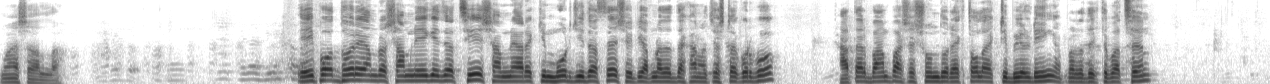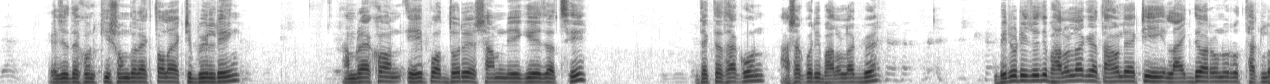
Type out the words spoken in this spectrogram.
মাশাল্লাহ এই পথ ধরে আমরা সামনে এগিয়ে যাচ্ছি, সামনে আর একটি মসজিদ আছে, সেটি আপনাদের দেখানোর চেষ্টা করব। হাতার বাম পাশে সুন্দর একতলা একটি বিল্ডিং, আপনারা দেখতে পাচ্ছেন। এই যে দেখুন কি সুন্দর একতলা একটি বিল্ডিং। আমরা এখন এই পথ ধরে সামনে এগিয়ে যাচ্ছি। দেখতে থাকুন, আশা করি ভালো লাগবে। ভিডিওটি যদি ভালো লাগে, তাহলে একটি লাইক দেওয়ার অনুরোধ থাকল।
